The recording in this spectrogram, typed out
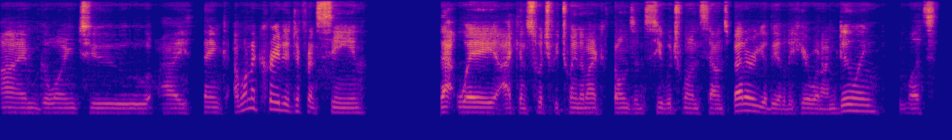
I'm going to, I think, I want to create a different scene. That way I can switch between the microphones and see which one sounds better. You'll be able to hear what I'm doing. Let's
